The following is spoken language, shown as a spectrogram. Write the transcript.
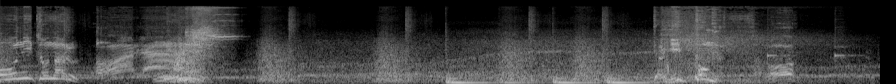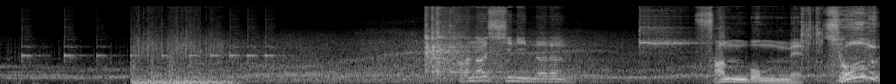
鬼となる。おりゃ一本。話にならん。三本目。勝負。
